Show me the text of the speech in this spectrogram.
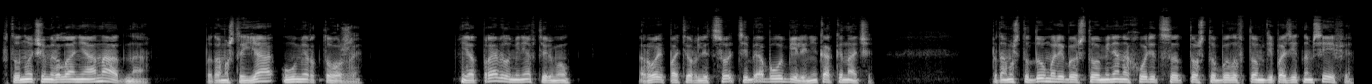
«В ту ночь умерла не она одна, потому что я умер тоже. И отправил меня в тюрьму. Рой потер лицо, тебя бы убили, никак иначе. Потому что думали бы, что у меня находится то, что было в том депозитном сейфе.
